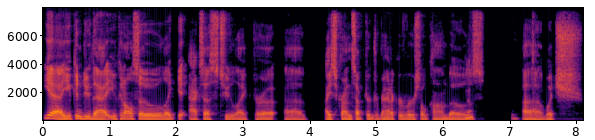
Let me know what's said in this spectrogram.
Yeah, you can do that. You can also like get access to like dra- uh Isochron Scepter dramatic reversal combos, uh, which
